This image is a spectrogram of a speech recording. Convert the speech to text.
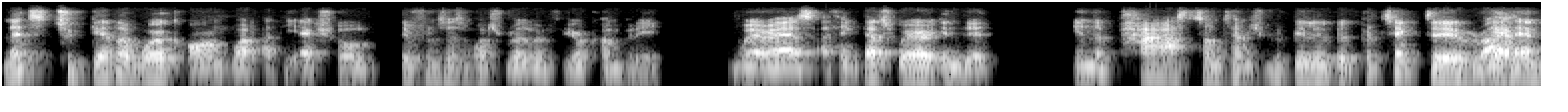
Let's together work on what are the actual differences and what's relevant for your company. Whereas I think that's where in the in the past sometimes you could be a little bit protective, right? Yeah.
